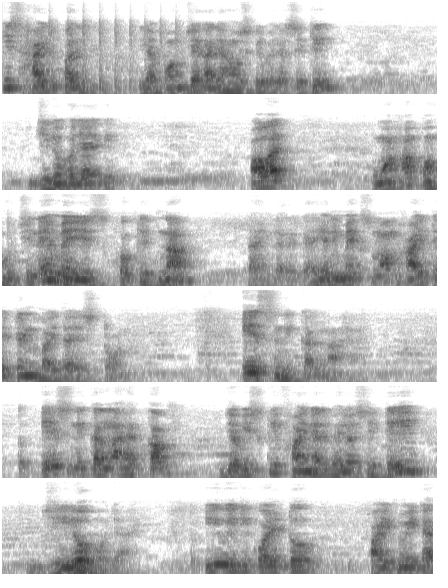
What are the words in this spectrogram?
किस हाइट पर यह पहुंचेगा जहाँ उसकी वेलोसिटी ज़ीरो हो जाएगी? और वहाँ पहुँचने में इसको कितना टाइम लगेगा। यानी maximum height attend by the stone s निकलना है। तो एस निकलना है कब? जब इसकी फाइनल वेलोसिटी ज़ीरो हो जाए। तो u is equal to five meter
